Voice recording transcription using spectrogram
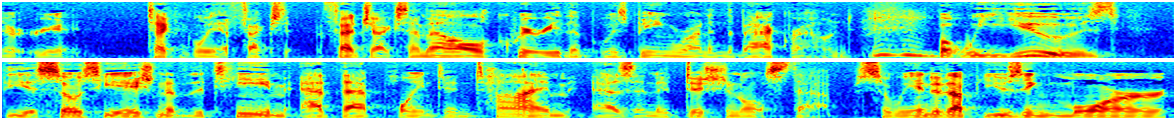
or, you know, technically a fetch, fetch XML query that was being run in the background. But we used the association of the team at that point in time as an additional step. So we ended up using more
